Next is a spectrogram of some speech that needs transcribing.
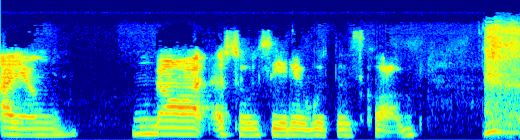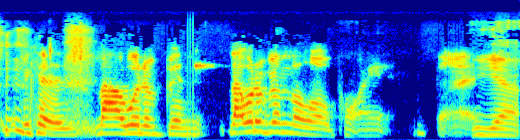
I am not associated with this club because that would have been that would have been the low point. But Yeah.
